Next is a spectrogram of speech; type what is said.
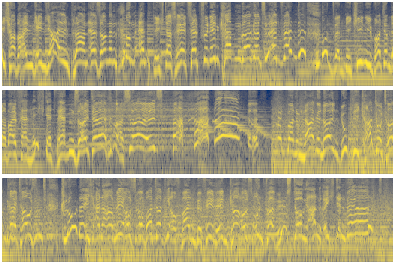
Ich habe einen genialen Plan ersonnen, um endlich das Rezept für den Krabbenburger zu entwenden. Und wenn Bikini Bottom dabei vernichtet werden sollte, was soll's? Mit meinem nagelneuen Duplicatotron 3000 klone ich eine Armee aus Robotern, die auf meinen Befehl hin Chaos und Verwüstung anrichten wird.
